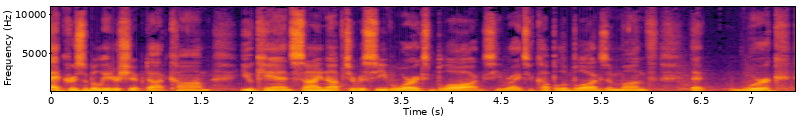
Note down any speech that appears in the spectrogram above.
at crucibleleadership.com. You can sign up to receive Warwick's blogs. He writes a couple of blogs a month that work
